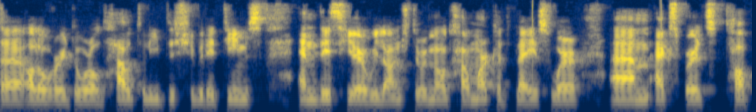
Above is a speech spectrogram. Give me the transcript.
uh, all over the world how to lead distributed teams. And this year we launched the Remote How Marketplace, where um, experts, top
